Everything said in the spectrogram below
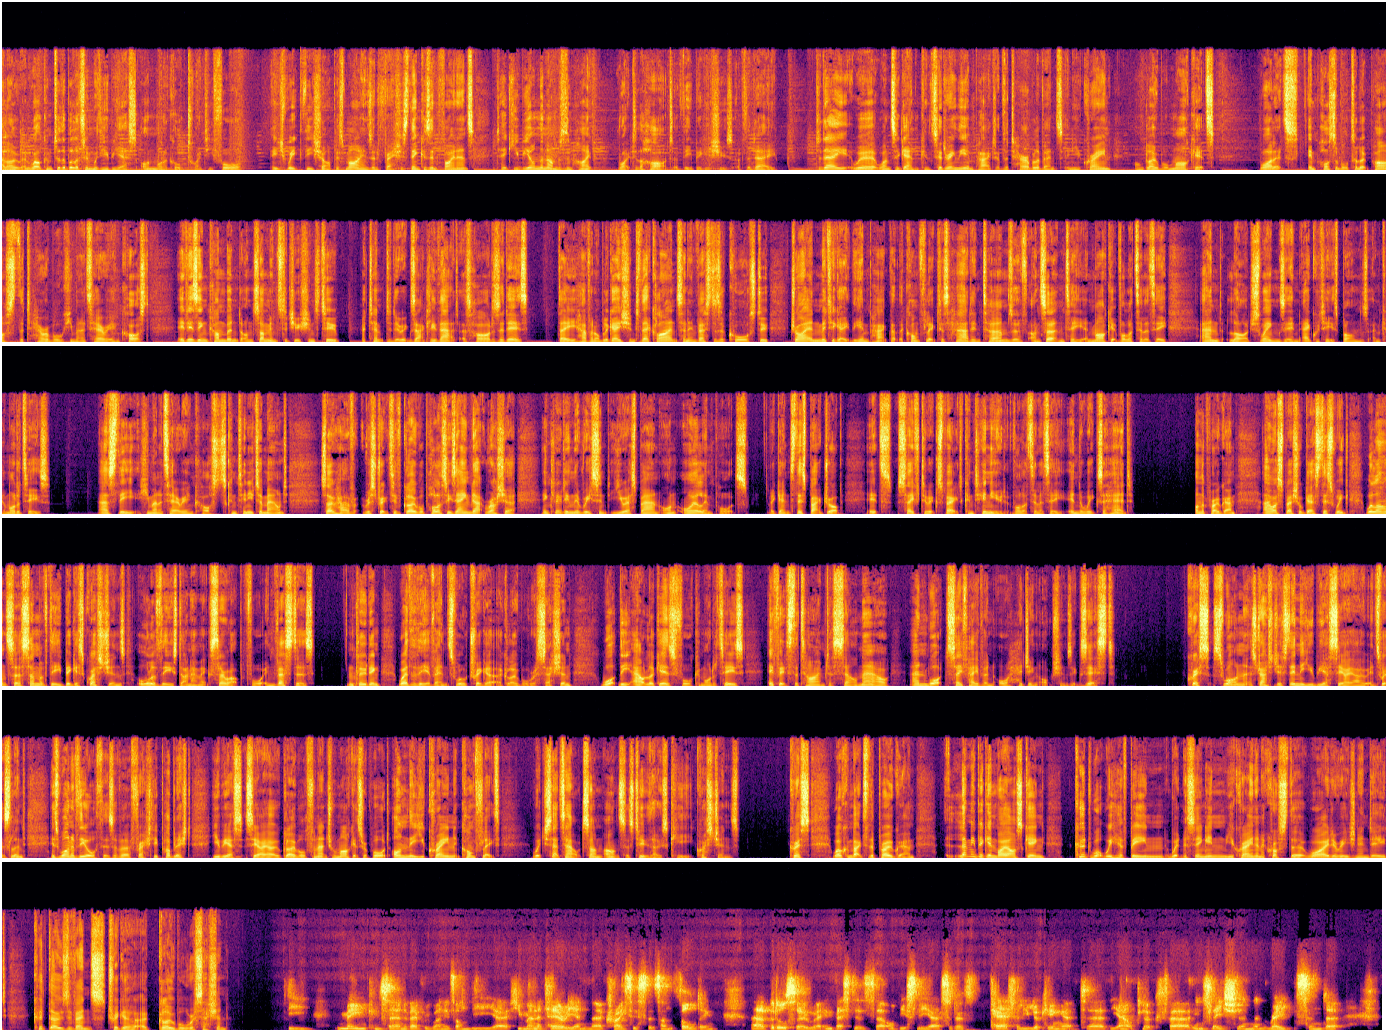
Hello and welcome to the Bulletin with UBS on Monocle 24. Each week, the sharpest minds and freshest thinkers in finance take you beyond the numbers and hype right to the heart of the big issues of the day. Today, we're once again considering the impact of the terrible events in Ukraine on global markets. While it's impossible to look past the terrible humanitarian cost, it is incumbent on some institutions to attempt to do exactly that, as hard as it is. They have an obligation to their clients and investors, of course, to try and mitigate the impact that the conflict has had in terms of uncertainty and market volatility and large swings in equities, bonds, and commodities. As the humanitarian costs continue to mount, so have restrictive global policies aimed at Russia, including the recent US ban on oil imports. Against this backdrop, it's safe to expect continued volatility in the weeks ahead. On the programme, our special guest this week will answer some of the biggest questions all of these dynamics throw up for investors, including whether the events will trigger a global recession, what the outlook is for commodities, if it's the time to sell now, and what safe haven or hedging options exist. Chris Swann, a strategist in the UBS CIO in Switzerland, is one of the authors of a freshly published UBS CIO Global Financial Markets report on the Ukraine conflict, which sets out some answers to those key questions. Chris, welcome back to the programme. Let me begin by asking could what we have been witnessing in Ukraine and across the wider region indeed, could those events trigger a global recession? The main concern of everyone is on the uh, humanitarian uh, crisis that's unfolding, uh, but also uh, investors obviously are sort of carefully looking at uh, the outlook for inflation and rates and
